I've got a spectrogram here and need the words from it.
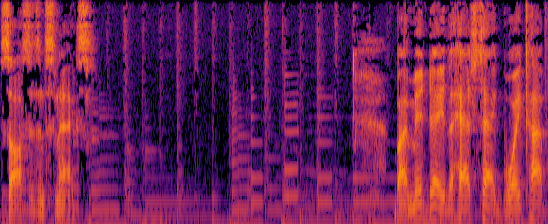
sauces, and snacks. By midday, the hashtag boycott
